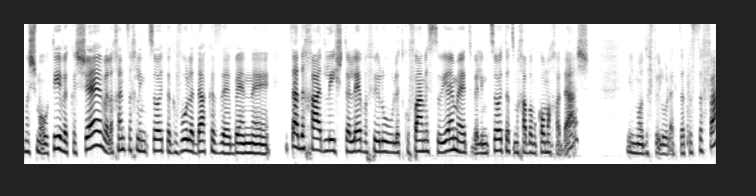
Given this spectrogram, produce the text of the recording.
משמעותי וקשה, ולכן צריך למצוא את הגבול הדק הזה בין uh, מצד אחד להשתלב אפילו לתקופה מסוימת ולמצוא את עצמך במקום החדש, ללמוד אפילו אולי קצת את השפה,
